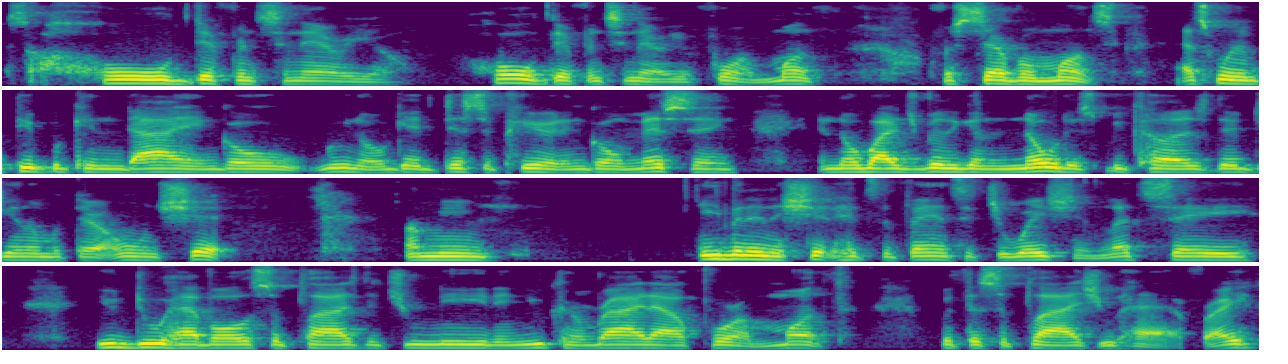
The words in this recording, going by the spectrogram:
It's a whole different scenario. Whole different scenario for a month, for several months. That's when people can die and go, you know, get disappeared and go missing, and nobody's really gonna notice because they're dealing with their own shit. I mean, even in a shit hits the fan situation, let's say you do have all the supplies that you need and you can ride out for a month with the supplies you have, right?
